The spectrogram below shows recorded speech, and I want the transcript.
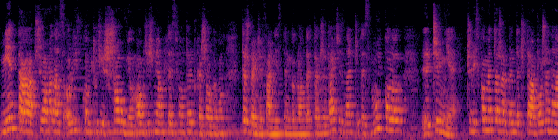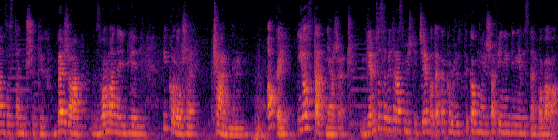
mięta przełamana z oliwką, tudzież szałwią, o gdzieś miałam tutaj swoją torebkę szałwiową, też będzie fajnie z tym wyglądać, także dajcie znać, czy to jest mój kolor, y, czy nie. Czyli w komentarzach będę czytała Bożena, zostań przy tych beżach, złamanej bieli i kolorze czarnym. Ok, i ostatnia rzecz. Wiem, co sobie teraz myślicie, bo taka kolorystyka w mojej szafie nigdy nie występowała.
